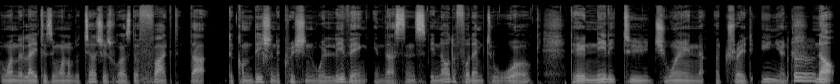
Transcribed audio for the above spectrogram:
one of the latest in one of the churches was the fact that the condition the Christian were living in that sense, in order for them to work, they needed to join a trade union. Mm. Now,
